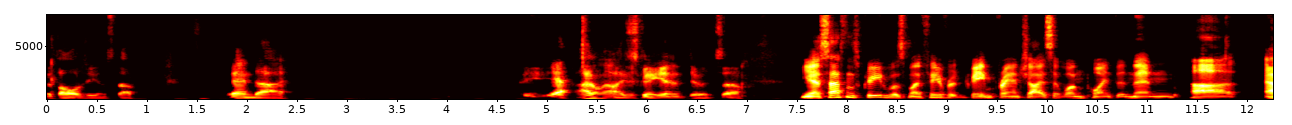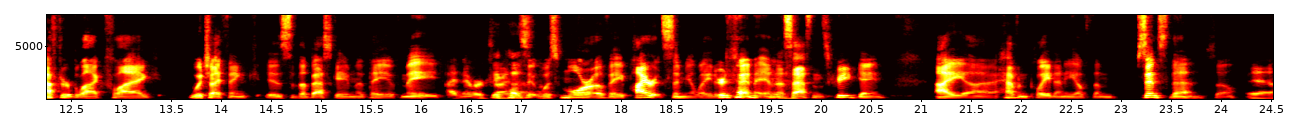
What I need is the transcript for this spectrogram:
mythology and stuff. And uh yeah, I don't know. I just couldn't get into it. So Yeah, Assassin's Creed was my favorite game franchise at one point, and then uh, after Black Flag, which I think is the best game that they have made, I never tried because it one. was more of a pirate simulator than an. Assassin's Creed game. I uh, haven't played any of them since then. So, yeah.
